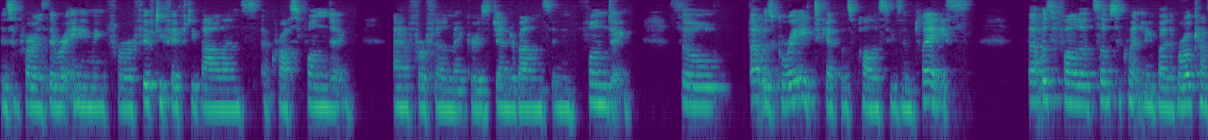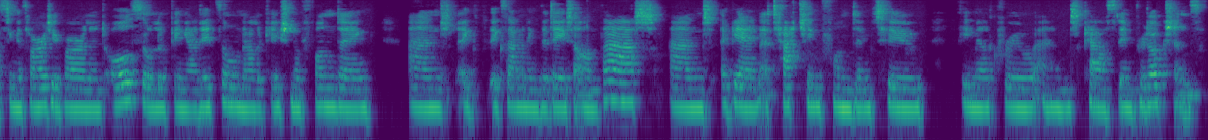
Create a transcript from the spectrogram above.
insofar as they were aiming for a 50 50 balance across funding uh, for filmmakers, gender balance in funding. So that was great to get those policies in place. That was followed subsequently by the Broadcasting Authority of Ireland, also looking at its own allocation of funding and ex- examining the data on that, and again, attaching funding to female crew and cast in productions.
